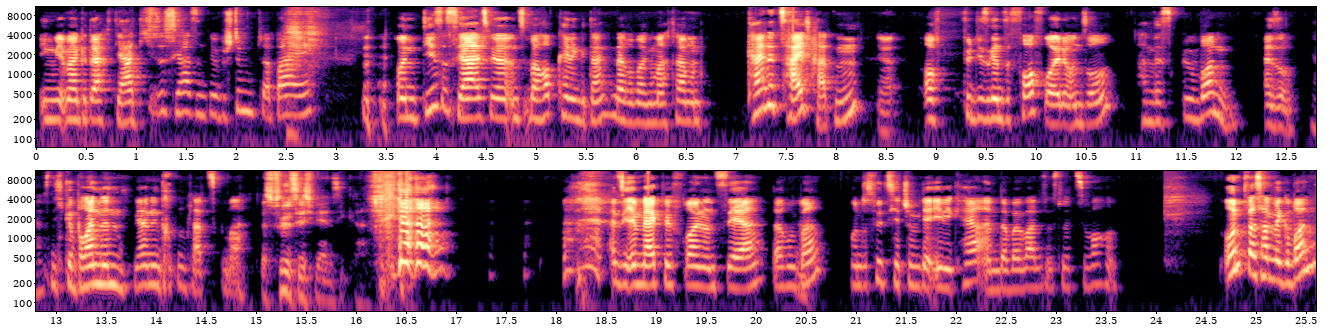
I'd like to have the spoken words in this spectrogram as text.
irgendwie immer gedacht, ja, dieses Jahr sind wir bestimmt dabei. Und dieses Jahr, als wir uns überhaupt keine Gedanken darüber gemacht haben und keine Zeit hatten ja. auf, für diese ganze Vorfreude und so, haben wir es gewonnen. Also, wir haben es nicht gewonnen, wir haben den dritten Platz gemacht. Das fühlt sich wie ein Sieg an. Also ihr merkt, wir freuen uns sehr darüber. Und es fühlt sich jetzt schon wieder ewig her an. Dabei war das jetzt letzte Woche. Und was haben wir gewonnen?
